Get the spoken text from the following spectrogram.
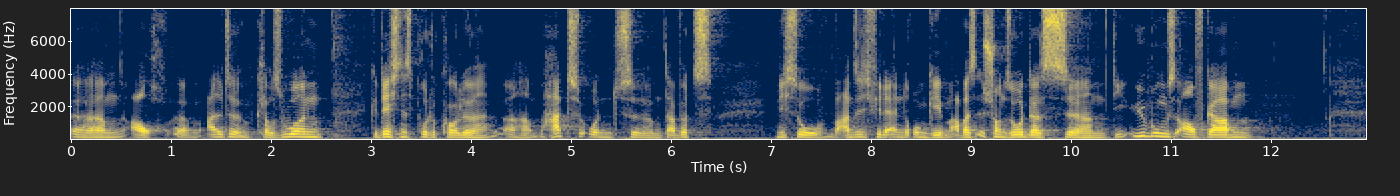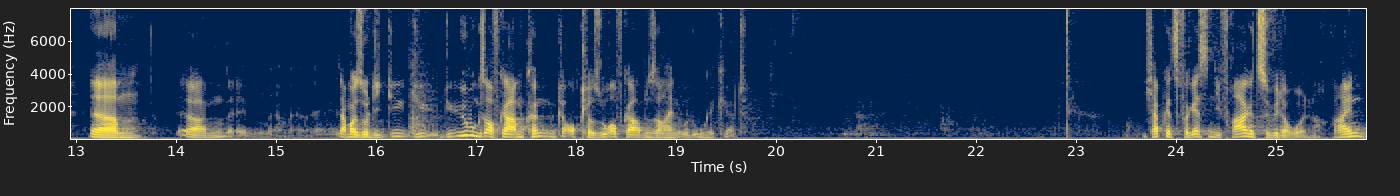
ähm, auch ähm, alte Klausuren, Gedächtnisprotokolle ähm, hat und ähm, da wird es nicht so wahnsinnig viele Änderungen geben. Aber es ist schon so, dass ähm, die Übungsaufgaben ähm, sag mal so, die, die, die Übungsaufgaben könnten auch Klausuraufgaben sein und umgekehrt. Ich habe jetzt vergessen, die Frage zu wiederholen. Rein,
